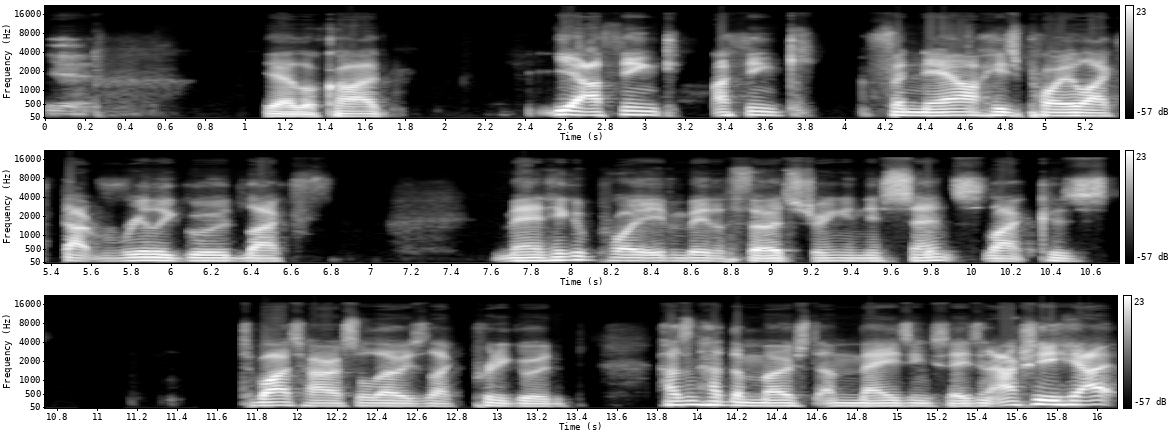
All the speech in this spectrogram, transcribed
Yeah. Yeah, look, I yeah, I think I think for now he's probably like that really good like man, he could probably even be the third string in this sense like cuz Tobias Harris although he's like pretty good hasn't had the most amazing season. Actually, he ha-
